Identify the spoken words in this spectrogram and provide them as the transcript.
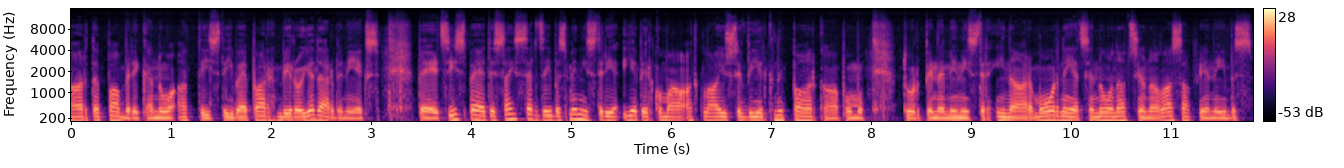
Ārta Pabrika no attīstībai par biroja darbinieks. Pēc izpētes aizsardzības ministrija iepirkumā atklājusi virkni pārkāpumu, turpina ministra Ināra Morniece no Nacionālās apvienības.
